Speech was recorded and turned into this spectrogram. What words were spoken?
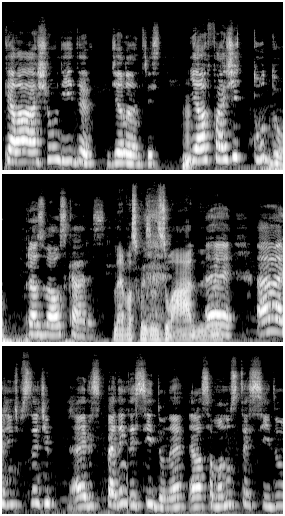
que ela acha o líder de Elantris. Hum. E ela faz de tudo pra zoar os caras. Leva as coisas zoadas. né? É, ah, a gente precisa de. é, eles pedem tecido, né? Ela só manda uns tecidos,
